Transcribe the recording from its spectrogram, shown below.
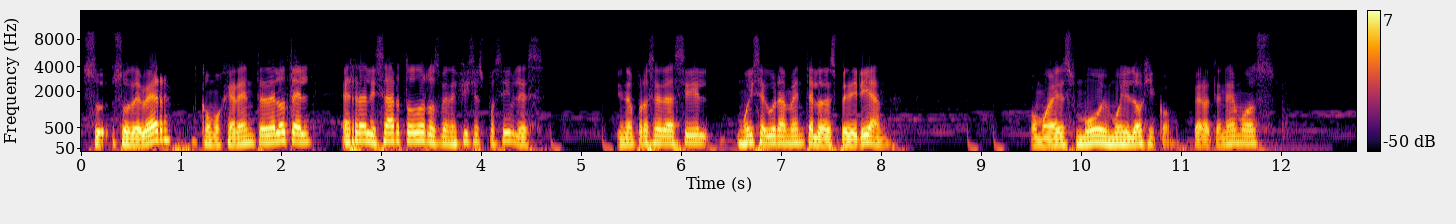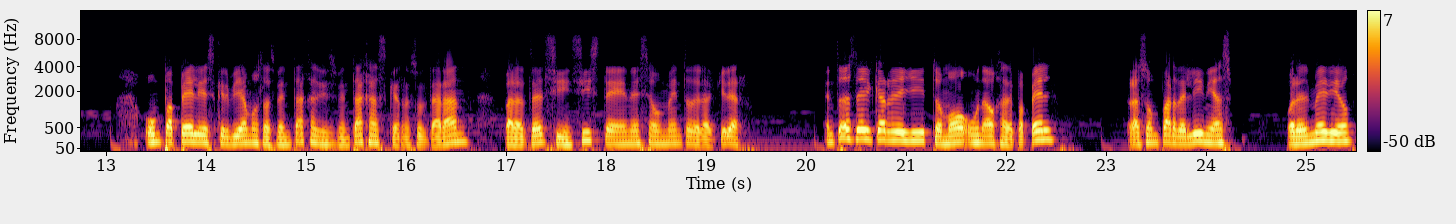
Su, su, deber como gerente del hotel es realizar todos los beneficios posibles. Si no procede así, muy seguramente lo despedirían. Como es muy muy lógico. Pero tenemos un papel y escribíamos las ventajas y desventajas que resultarán para Ted si insiste en ese aumento del alquiler. Entonces Dale Carnegie tomó una hoja de papel, trazó un par de líneas por el medio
